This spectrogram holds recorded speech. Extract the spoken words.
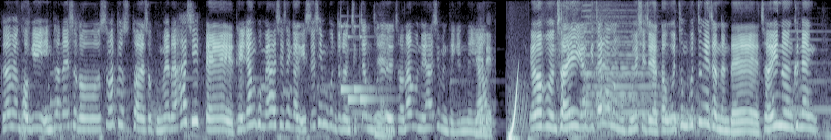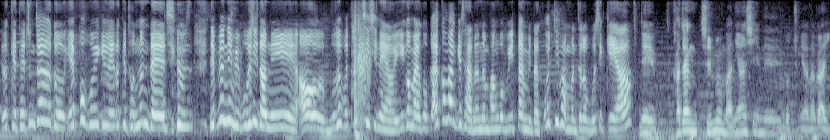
그러면 거기 인터넷으로 스마트 스토어에서 구매를 하실 때 대량 구매하실 생각 있으신 분들은 직접 문의를 네. 전화 문의하시면 되겠네요. 네네. 여러분 저희 여기 잘라놓은 거 보이시죠? 약간 울퉁불퉁해졌는데 저희는 그냥 이렇게 대충 잘라도 예뻐 보이길래 이렇게 뒀는데 지금 대표님이 보시더니 어우 무릎을 탁 치시네요. 이거 말고 깔끔하게 자르는 방법이 있답니다. 꿀팁 한번 들어보실게요. 네, 가장 질문 많이 하시는 것 중에 하나가 이-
